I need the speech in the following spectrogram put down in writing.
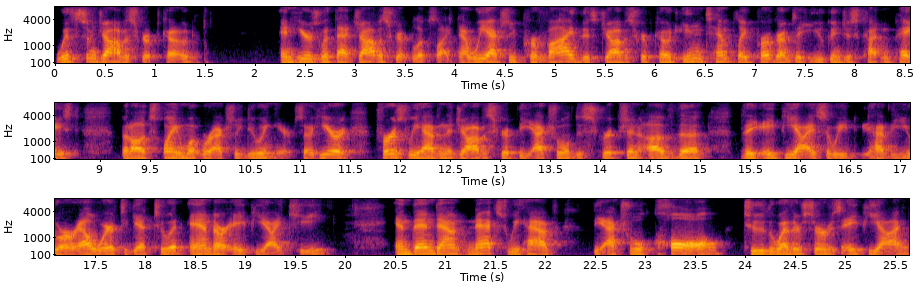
with some JavaScript code. And here's what that JavaScript looks like. Now we actually provide this JavaScript code in template programs that you can just cut and paste, but I'll explain what we're actually doing here. So here, first we have in the JavaScript, the actual description of the, the API. So we have the URL where to get to it and our API key. And then down next, we have the actual call to the weather service API.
